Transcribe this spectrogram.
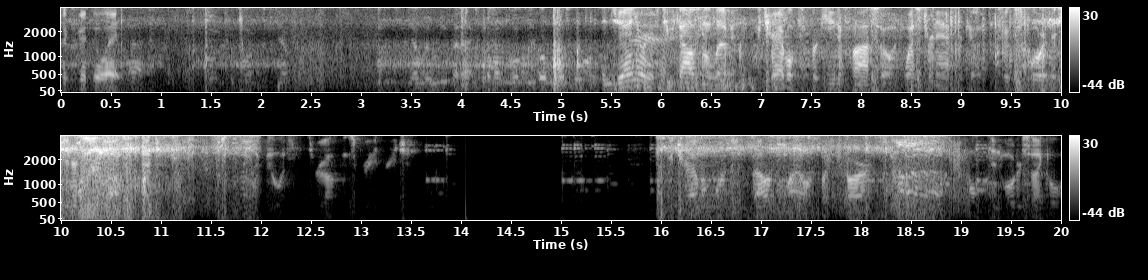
A good delay. In January of 2011, we traveled to Burkina Faso in Western Africa to explore the intersection of education and sustainability throughout this great region. We traveled more than a thousand miles by car, camel, and motorcycle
